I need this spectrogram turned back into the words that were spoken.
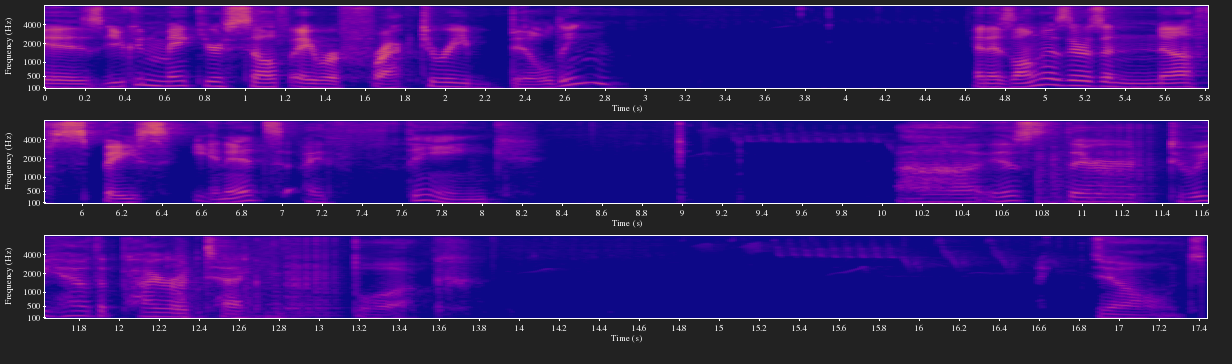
is you can make yourself a refractory building. And as long as there's enough space in it, I think... Uh, is there... Do we have the Pyrotech book? I don't.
